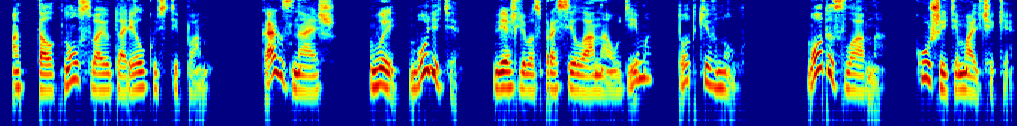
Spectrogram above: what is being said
— оттолкнул свою тарелку Степан. «Как знаешь. Вы будете?» — вежливо спросила она у Димы. Тот кивнул. «Вот и славно. Кушайте, мальчики.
